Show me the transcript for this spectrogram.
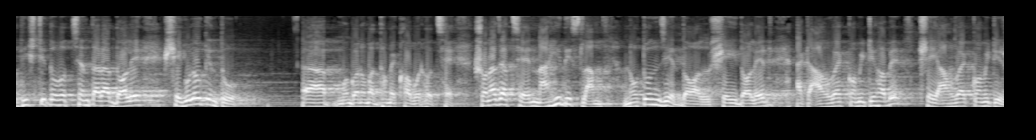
অধিষ্ঠিত হচ্ছেন তারা দলে, সেগুলোও কিন্তু গণমাধ্যমে খবর হচ্ছে। শোনা যাচ্ছে নাহিদ ইসলাম নতুন যে দল সেই দলের একটা আহ্বায়ক কমিটি হবে। সেই আহ্বায়ক কমিটির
